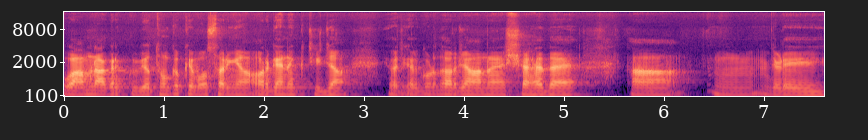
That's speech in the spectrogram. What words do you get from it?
ਉਹ ਆਮ ਨਾਗਰਿਕ ਵੀ ਉੱਥੋਂ, ਕਿਉਂਕਿ ਬਹੁਤ ਸਾਰੀਆਂ ਆਰਗੈਨਿਕ ਚੀਜ਼ਾਂ ਅੱਜ ਕੱਲ੍ਹ ਗੁੜ ਦਾ ਰੁਝਾਨ ਹੈ, ਸ਼ਹਿਦ ਹੈ, ਤਾਂ ਜਿਹੜੇ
